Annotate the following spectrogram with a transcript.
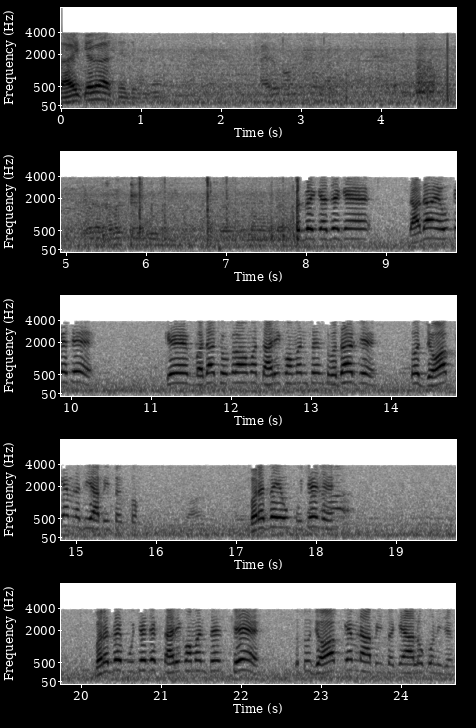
તારી કેવા છે જીવનમાં? છે કે દાદા એવું કે છે કે બધા છોકરાઓમાં તારી કોમન સેન્સ વધારે છે તો જવાબ કેમ નથી આપી શકતો? ભરતભાઈ એવું પૂછે છે. ભરતભાઈ પૂછે છે કે તારી કોમન સેન્સ છે તો તું જવાબ કેમ ના આપી શકે આ લોકોની જેમ?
